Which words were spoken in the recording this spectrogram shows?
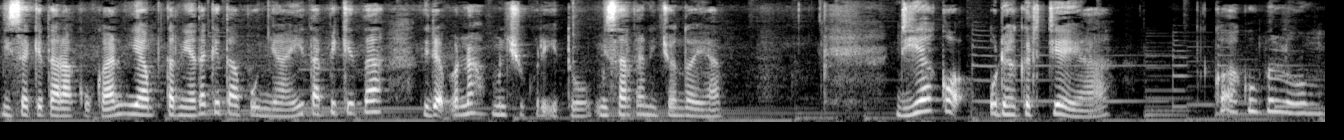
bisa kita lakukan yang ternyata kita punyai tapi kita tidak pernah mensyukuri itu. Misalkan nih contoh ya. Dia kok udah kerja ya kok aku belum?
